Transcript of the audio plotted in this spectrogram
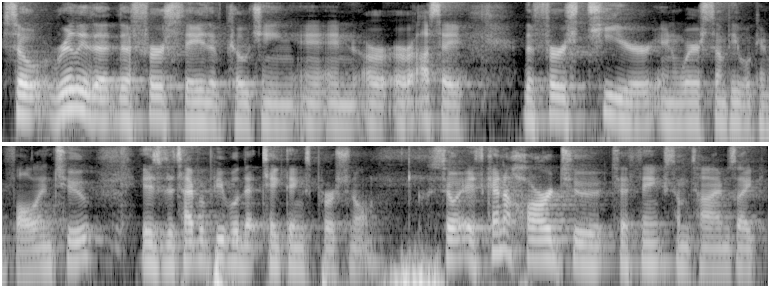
So really, the the first phase of coaching, and, and or, or I'll say the first tier and where some people can fall into is the type of people that take things personal. So it's kind of hard to to think sometimes like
